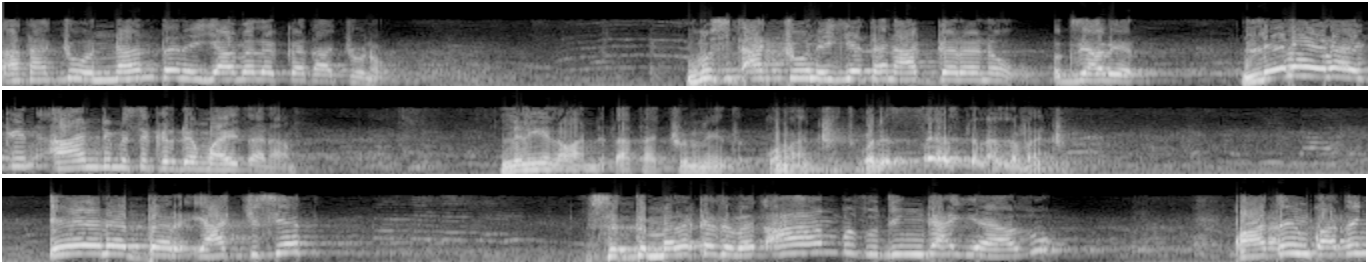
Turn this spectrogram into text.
ጣታችሁ እናንተን እያመለከታችሁ ነው። ውስጣችሁን እየተናገረ ነው እግዚአብሔር። ሌላው ላይ ግን አንድ ምስክር ደግሞ አይጸናም። ለሌላው አንድ ጣታችሁን ነው የጠቆማችሁት፣ ወደዛ ያስተላለፋችሁ። ይሄ ነበር ያቺ ሴት ስትመለከት በጣም ብዙ ድንጋይ የያዙ ቋጥኝ ቋጥኝ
